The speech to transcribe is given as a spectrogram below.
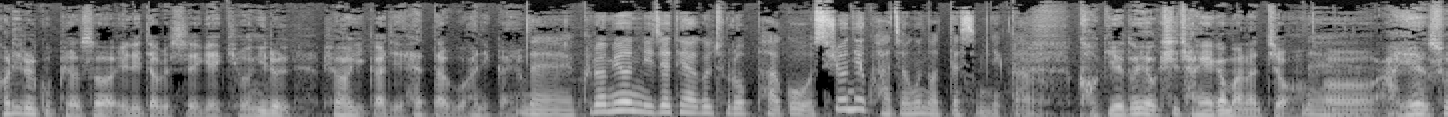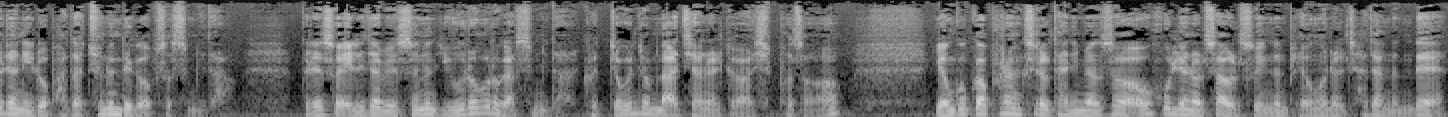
허리를 굽혀서 엘리자베스에게 경의를 표하기까지 했다고 하니까요. 네. 그러면 이제 대학을 졸업하고 수련의 과정은 어땠습니까? 거기에도 역시 장애가 많았죠. 네. 어, 아예 수련의로 받아주는 데가 없었습니다. 그래서 엘리자베스는 유럽으로 갔습니다. 그쪽은 좀 낫지 않을까 싶어서 영국과 프랑스를 다니면서 훈련을 쌓을 수 있는 병원을 찾았는데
